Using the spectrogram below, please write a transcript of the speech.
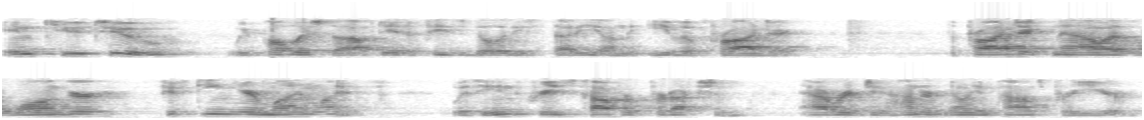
In Q2, we published the updated feasibility study on the Eva project. The project now has a longer 15-year mine life with increased copper production, averaging 100 million pounds per year.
